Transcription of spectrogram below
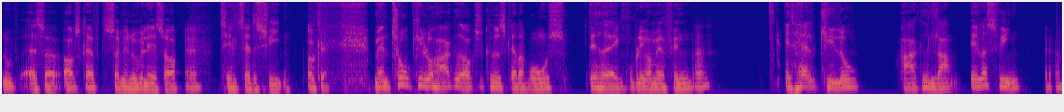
nu, altså opskrift, som jeg nu vil læse op, Ja. ja. tilsætte svin. Okay. Men to kilo hakket oksekød skal der bruges. Det havde jeg ikke problemer med at finde. Ja. Et halvt kilo hakket lam eller svin. Ja.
